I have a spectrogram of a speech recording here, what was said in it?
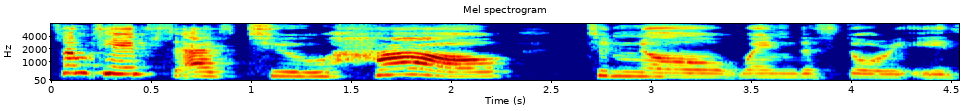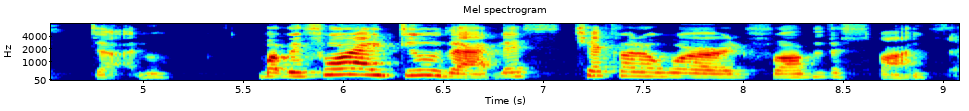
some tips as to how to know when the story is done. But before I do that, let's check out a word from the sponsor.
